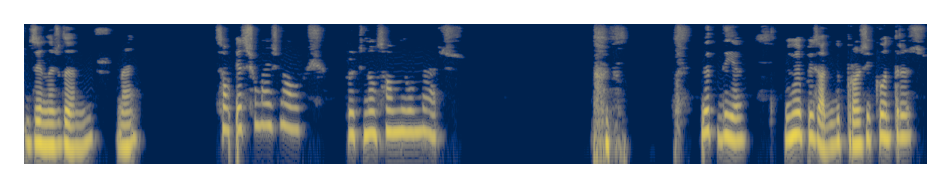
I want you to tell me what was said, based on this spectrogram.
dezenas de anos, não é? São, esses são mais novos, porque não são milenares. no outro dia, um episódio de prós e contras,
